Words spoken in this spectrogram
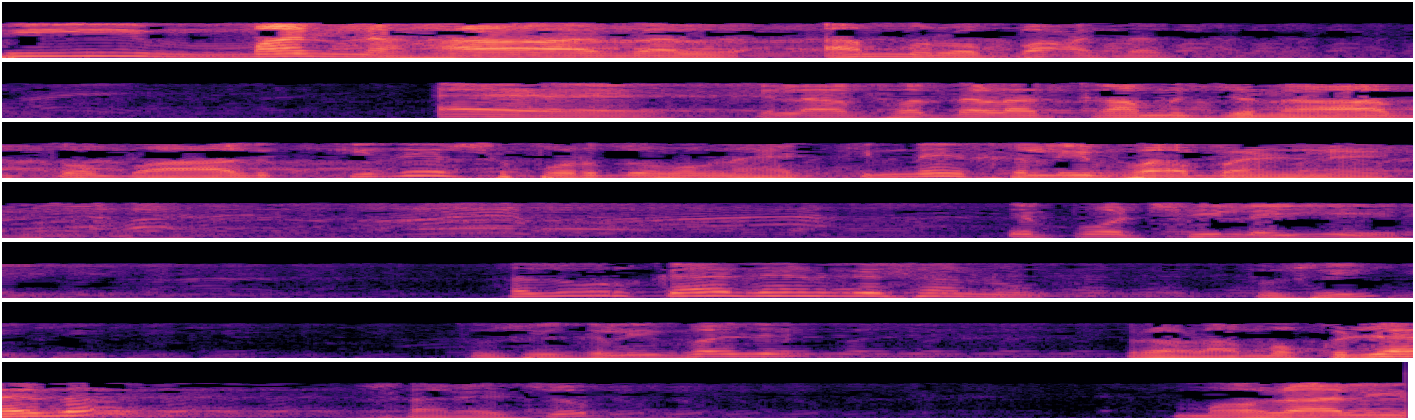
فی من حاضل امر بعدک اے خلافت والا کام جناب تو بعد کدے سپرد ہونا ہے؟ کن خلیفہ بننے؟ یہ پوچھ ہی لئیے۔ حضور کہہ دین گے سانو، تسی تسی خلیفہ جی روڑا مک جائے گا؟ سارے چپ۔ مولا علی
